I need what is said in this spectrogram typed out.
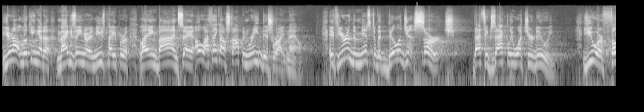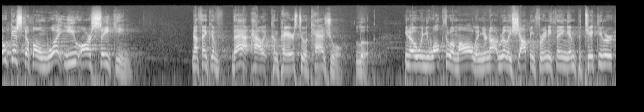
You're not looking at a magazine or a newspaper laying by and saying, Oh, I think I'll stop and read this right now. If you're in the midst of a diligent search, that's exactly what you're doing. You are focused upon what you are seeking. Now, think of that, how it compares to a casual look. You know, when you walk through a mall and you're not really shopping for anything in particular,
